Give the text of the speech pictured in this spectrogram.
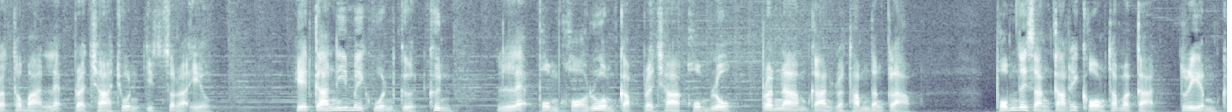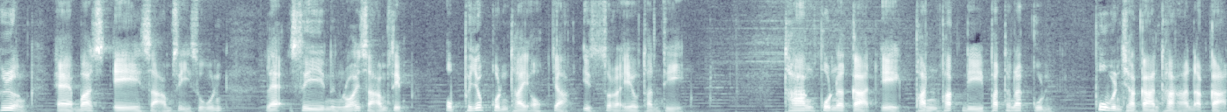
รัฐบาลและประชาชนอิสราเอล เหตุการณ์นี้ไม่ควรเกิดขึ้น และผมขอร่วมกับประชาคมโลกประนามการกระทำดังกล่าว ผมได้สั่งการให้กองทัพอากาศเตรียมเครื่อง Airbus A340 และ C130 อพยพคนไทยออกจากอิสราเอลทันที ทางพลอากาศเอกพันพักดีพัฒนกุล ผู้บัญชาการทหารอากาศ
